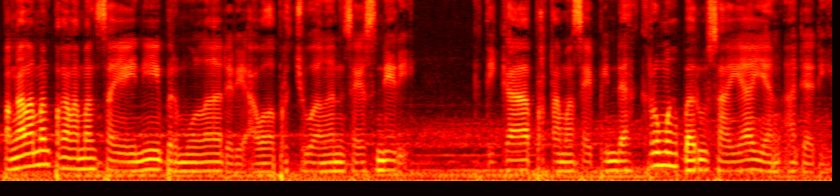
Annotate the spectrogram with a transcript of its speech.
Pengalaman-pengalaman saya ini bermula dari awal perjuangan saya sendiri. Ketika pertama saya pindah ke rumah baru saya yang ada di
